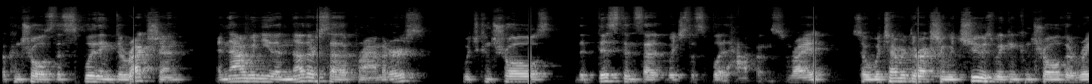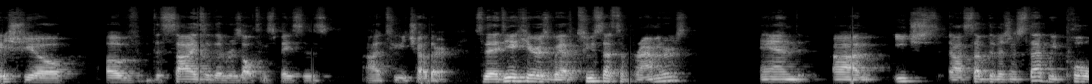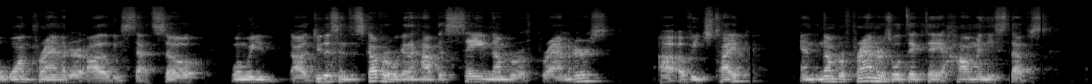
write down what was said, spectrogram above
controls the splitting direction. And now we need another set of parameters, which controls the distance at which the split happens, right? So whichever direction we choose, we can control the ratio of the size of the resulting spaces uh, to each other. So the idea here is we have two sets of parameters, and um, each uh, subdivision step, we pull one parameter out of these sets. So when we uh, do this in Discover, we're going to have the same number of parameters uh, of each type, and the number of parameters will dictate how many steps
